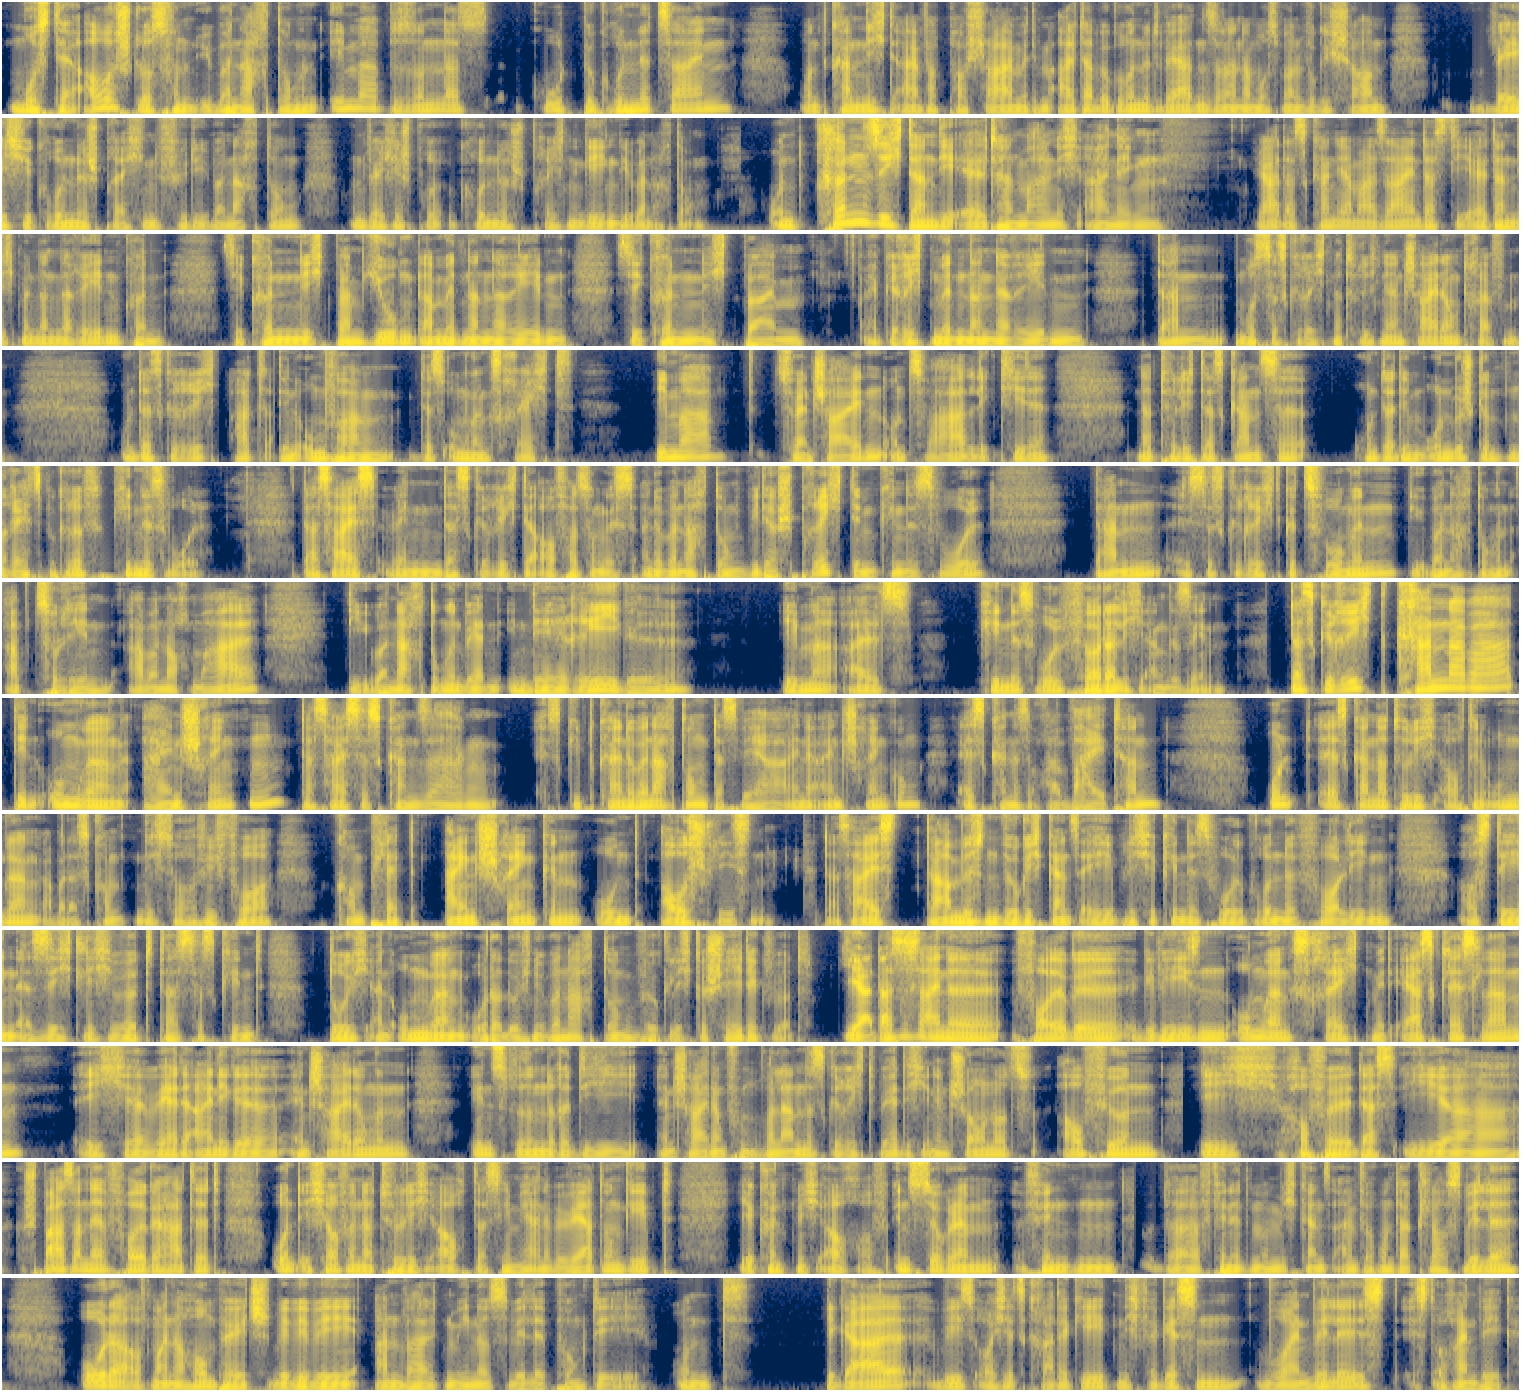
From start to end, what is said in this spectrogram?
muss der Ausschluss von Übernachtungen immer besonders gut begründet sein und kann nicht einfach pauschal mit dem Alter begründet werden, sondern da muss man wirklich schauen, welche Gründe sprechen für die Übernachtung und welche Gründe sprechen gegen die Übernachtung. Und können sich dann die Eltern mal nicht einigen, ja, das kann ja mal sein, dass die Eltern nicht miteinander reden können. Sie können nicht beim Jugendamt miteinander reden, sie können nicht beim äh, Gericht miteinander reden, dann muss das Gericht natürlich eine Entscheidung treffen. Und das Gericht hat den Umfang des Umgangsrechts immer zu entscheiden, und zwar liegt hier natürlich das Ganze unter dem unbestimmten Rechtsbegriff Kindeswohl. Das heißt, wenn das Gericht der Auffassung ist, eine Übernachtung widerspricht dem Kindeswohl, dann ist das Gericht gezwungen, die Übernachtungen abzulehnen. Aber nochmal, die Übernachtungen werden in der Regel immer als Kindeswohl förderlich angesehen. Das Gericht kann aber den Umgang einschränken, das heißt es kann sagen, es gibt keine Übernachtung, das wäre eine Einschränkung, es kann es auch erweitern und es kann natürlich auch den Umgang, aber das kommt nicht so häufig vor, komplett einschränken und ausschließen. Das heißt, da müssen wirklich ganz erhebliche Kindeswohlgründe vorliegen, aus denen ersichtlich wird, dass das Kind durch einen Umgang oder durch eine Übernachtung wirklich geschädigt wird. Ja, das ist eine Folge gewesen, Umgangsrecht mit Erstklässlern. Ich äh, werde einige Entscheidungen Insbesondere die Entscheidung vom Oberlandesgericht werde ich in den Shownotes aufführen. Ich hoffe, dass ihr Spaß an der Folge hattet und ich hoffe natürlich auch, dass ihr mir eine Bewertung gebt. Ihr könnt mich auch auf Instagram finden. Da findet man mich ganz einfach unter Klaus Wille oder auf meiner Homepage www.anwalt-wille.de. Und egal, wie es euch jetzt gerade geht, nicht vergessen, wo ein Wille ist, ist auch ein Weg.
